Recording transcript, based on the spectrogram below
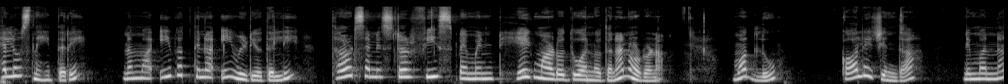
ಹೆಲೋ ಸ್ನೇಹಿತರೆ. ನಮ್ಮ ಇವತ್ತಿನ ಈ ವಿಡಿಯೋದಲ್ಲಿ ಥರ್ಡ್ ಸೆಮಿಸ್ಟರ್ ಫೀಸ್ ಪೇಮೆಂಟ್ ಹೇಗೆ ಮಾಡೋದು ಅನ್ನೋದನ್ನು ನೋಡೋಣ. ಮೊದಲು ಕಾಲೇಜಿಂದ ನಿಮ್ಮನ್ನು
